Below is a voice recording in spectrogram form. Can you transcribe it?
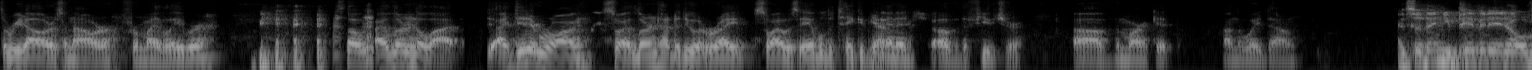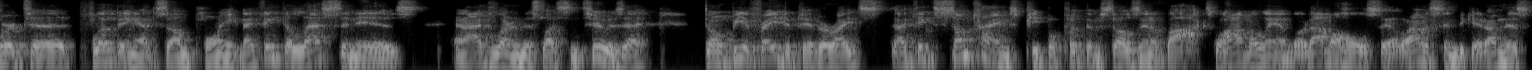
three dollars an hour for my labor. so I learned a lot. I did it wrong, so I learned how to do it right. So I was able to take advantage yep. of the future of the market on the way down. And so then you pivoted over to flipping at some point. And I think the lesson is, and I've learned this lesson too, is that don't be afraid to pivot, right? I think sometimes people put themselves in a box. Well, I'm a landlord, I'm a wholesaler, I'm a syndicate, I'm this.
